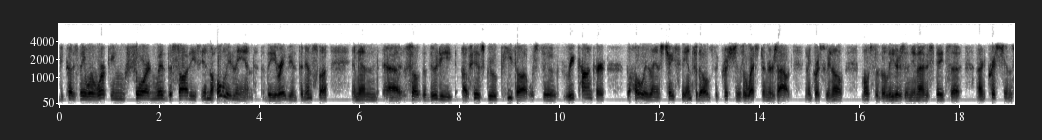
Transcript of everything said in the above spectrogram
because they were working for and with the Saudis in the Holy Land, the Arabian Peninsula, and then uh, so the duty of his group, he thought, was to reconquer the Holy Lands, chase the infidels, the Christians, the Westerners out, and of course we know most of the leaders in the United States uh, aren't Christians,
